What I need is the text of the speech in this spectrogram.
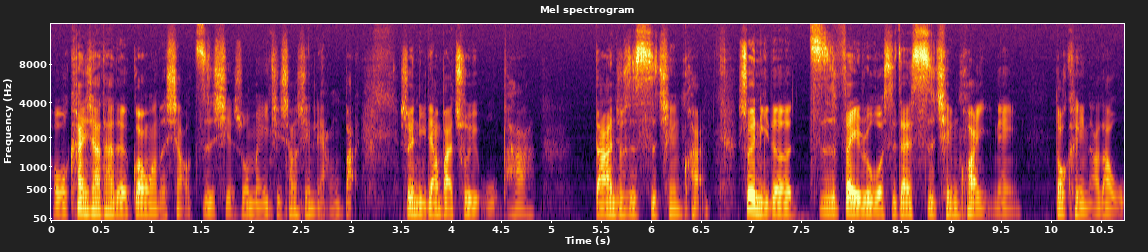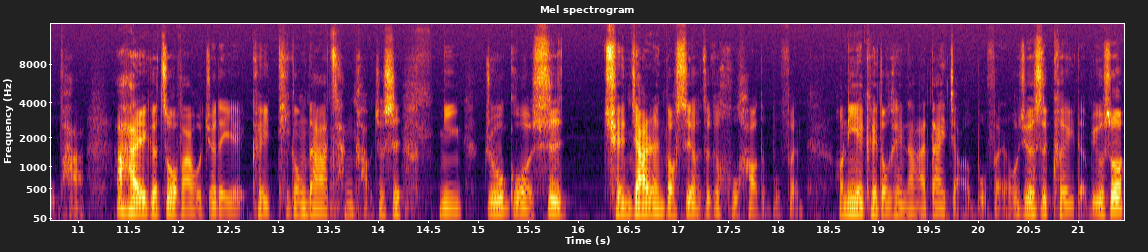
我看一下它的官网的小字写说，每一期上限两百，所以你两百除以五趴，答案就是四千块。所以你的资费如果是在四千块以内，都可以拿到五趴。那还有一个做法，我觉得也可以提供大家参考，就是你如果是全家人都是有这个户号的部分，哦，你也可以都可以拿来代缴的部分，我觉得是可以的。比如说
